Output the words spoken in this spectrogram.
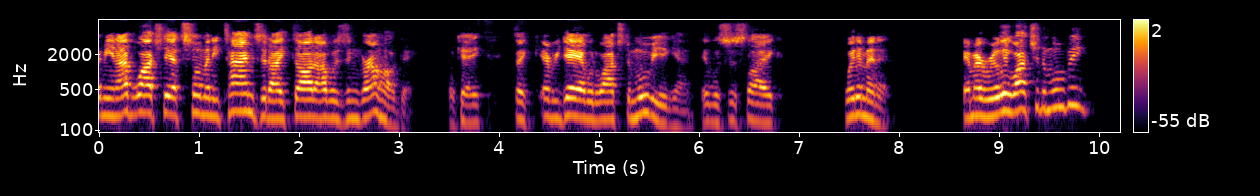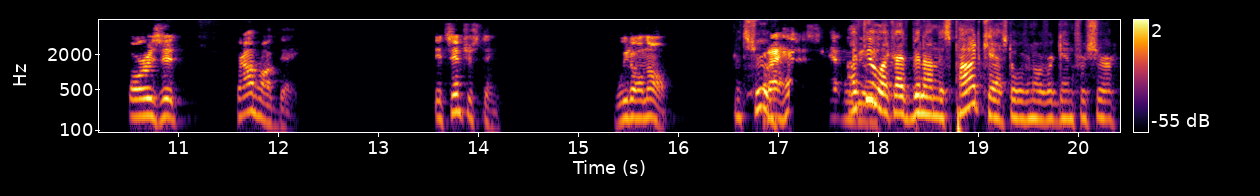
I mean, I've watched that so many times that I thought I was in Groundhog Day. Okay, it's like every day I would watch the movie again. It was just like, wait a minute, am I really watching a movie, or is it Groundhog Day? It's interesting. We don't know. It's true. I, I, feel like I've been on this podcast over and over again for sure.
